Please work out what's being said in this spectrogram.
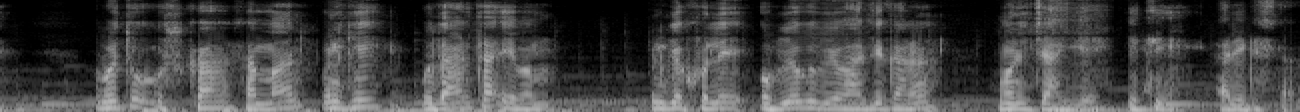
वह तो उसका सम्मान, उनकी उदारता एवं उनके खुले उपयोगी व्यवहार के कारण होनी चाहिए। इति हरे कृष्ण।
